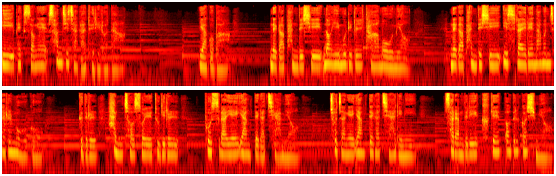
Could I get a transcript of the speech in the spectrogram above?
이 백성의 선지자가 되리로다. 야고바, 내가 반드시 너희 무리를 다 모으며 내가 반드시 이스라엘의 남은 자를 모으고 그들을 한 처소에 두기를 보스라의 양떼같이 하며 초장의 양떼같이 하리니 사람들이 크게 떠들 것이며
